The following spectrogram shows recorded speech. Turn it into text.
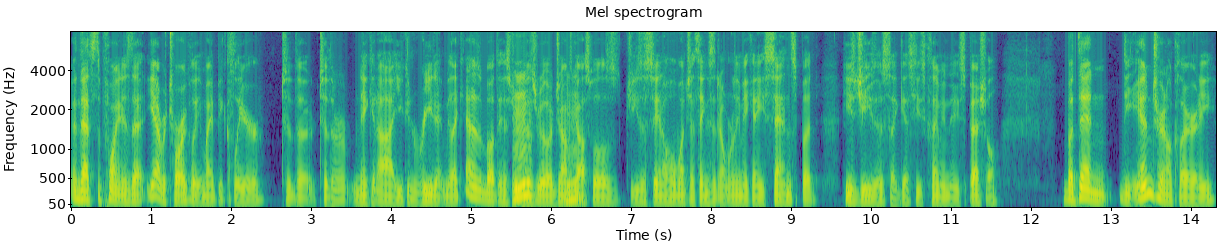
And that's the point is that yeah, rhetorically it might be clear to the to the naked eye. You can read it and be like, yeah, it's about the history Mm-hmm. of Israel or John's gospel is Jesus saying a whole bunch of things that don't really make any sense, but he's Jesus. I guess he's claiming that he's special. But then the internal clarity,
